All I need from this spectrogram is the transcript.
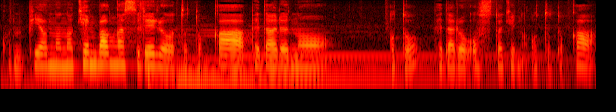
このピアノの鍵盤が擦れる音とかペダルの音ペダルを押す時の音とか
